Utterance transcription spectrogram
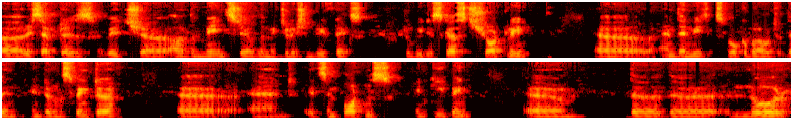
uh, receptors, which uh, are the mainstay of the micturition reflex to be discussed shortly. and then we spoke about the internal sphincter and its importance in keeping um, the, the lower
